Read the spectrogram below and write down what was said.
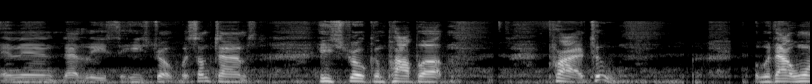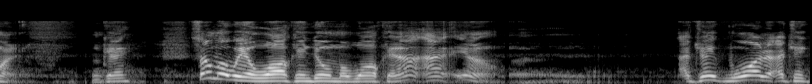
and then that leads to heat stroke. But sometimes heat stroke can pop up prior to, without warning. Okay, so I'm over here walking, doing my walking. I, I you know, uh, I drink water. I drink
